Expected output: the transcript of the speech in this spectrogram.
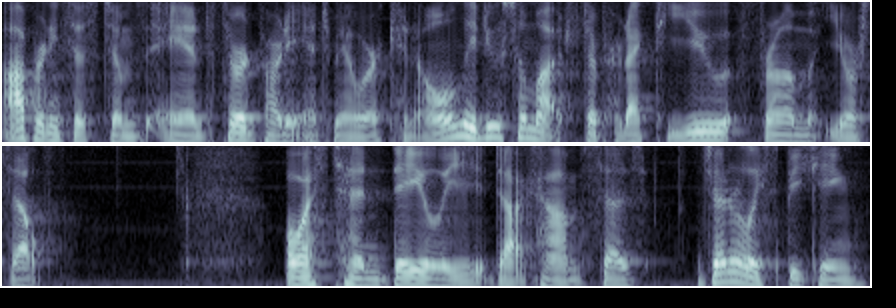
Operating systems and third party anti malware can only do so much to protect you from yourself. OS10daily.com says generally speaking,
